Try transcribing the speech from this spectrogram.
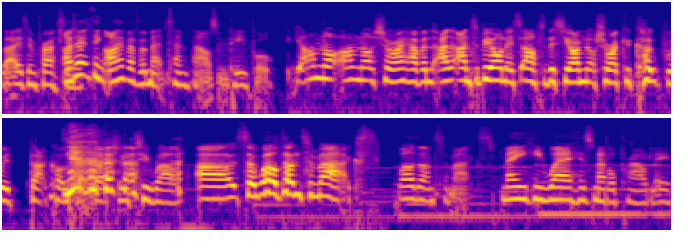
That is impressive. I don't think I've ever met ten thousand people. Yeah, I'm not. I'm not sure I haven't. And, and, to be honest, after this year, I'm not sure I could cope with that concept actually too well. Uh, so well done to Max. Well done to Max. May he wear his medal proudly.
